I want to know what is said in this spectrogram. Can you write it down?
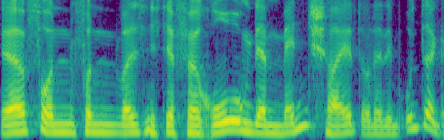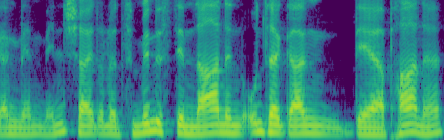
Ja, von, von, weiß ich nicht, der Verrohung der Menschheit oder dem Untergang der Menschheit oder zumindest dem nahen Untergang der Japaner.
